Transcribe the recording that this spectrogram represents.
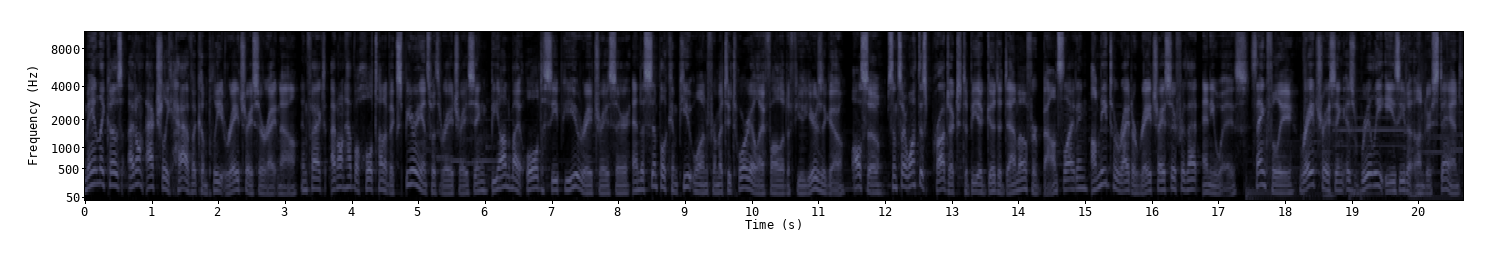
Mainly cause I don't actually have a complete ray tracer right now. In fact, I don't have a whole ton of experience with ray tracing beyond my old CPU ray tracer and a simple compute one from a tutorial I followed a few years ago. Also, since I want this project to be a good demo for bounce lighting, I'll need to write a ray tracer for that anyways. Thankfully, ray tracing is really easy to understand.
